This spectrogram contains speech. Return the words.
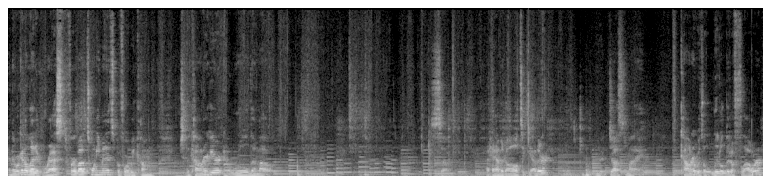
And then we're gonna let it rest for about 20 minutes before we come to the counter here and roll them out. So I have it all together. I'm gonna dust my counter with a little bit of flour.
